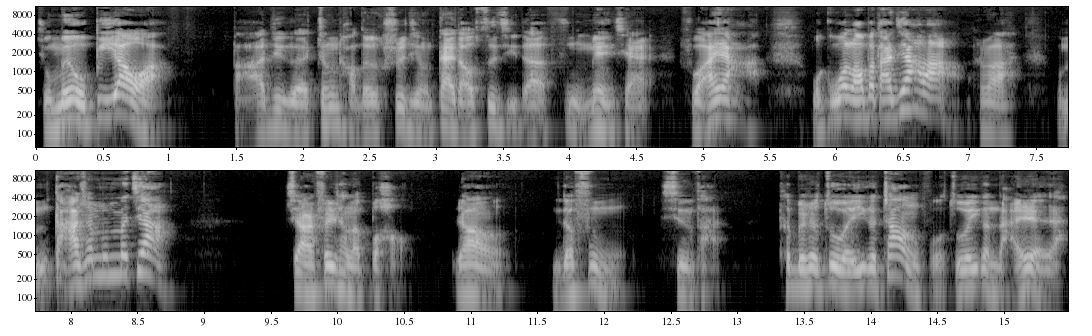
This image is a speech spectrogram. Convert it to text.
就没有必要啊，把这个争吵的事情带到自己的父母面前，说：“哎呀，我跟我老婆打架了，是吧？我们打什么什么架？”这样非常的不好，让你的父母心烦。特别是作为一个丈夫，作为一个男人啊。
